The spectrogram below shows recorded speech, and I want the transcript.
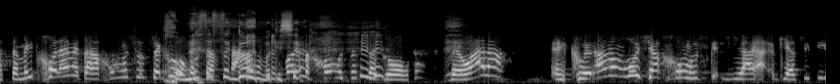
את תמיד חולמת על החומוס הסגור. חומוס הסגור, בבקשה. החומוס הסגור, ווואלה. אה, כולם אמרו שהחומוס, כי עשיתי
